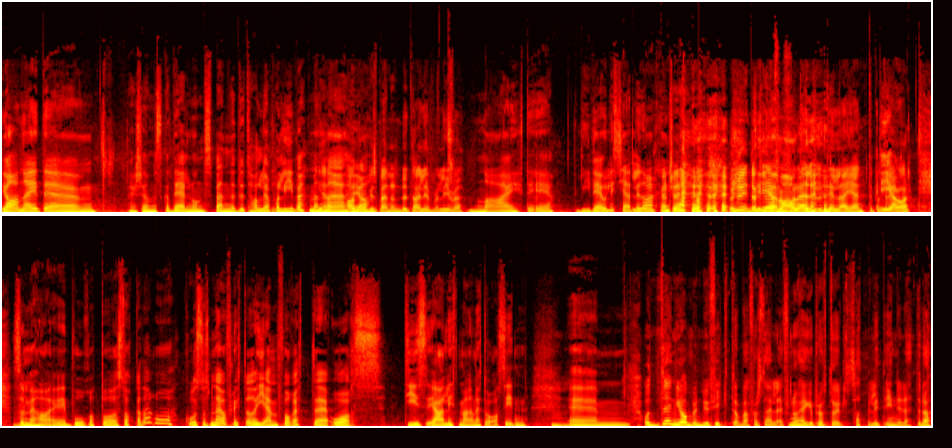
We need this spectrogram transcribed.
Ja, nei, det Jeg vet ikke om vi skal dele noen spennende detaljer fra livet, men Ja. Har du eh, ja. noen spennende detaljer fra livet? Nei, det er Livet er jo litt kjedelig, da, kanskje. Men du, dere er for foreldre til ei jente på tre Ja. år? Så vi har, bor oppe på Stokka der og koser oss med det, og flytta hjem for et eh, års ja, litt mer enn et år siden. Em, Og den jobben du fikk, da, bare for å si det, for nå har jeg prøvd å satt meg litt inn i dette, da.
